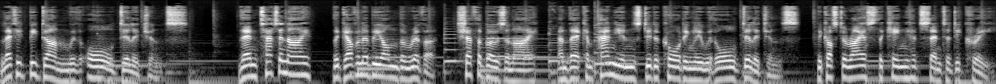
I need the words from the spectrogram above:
Let it be done with all diligence. Then Tattenai, the governor beyond the river, Shethar-bozenai, and their companions did accordingly with all diligence, because Darius the king had sent a decree.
